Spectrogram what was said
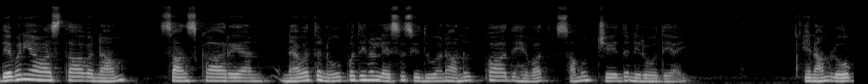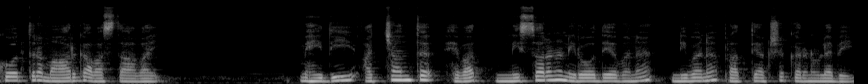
දෙවැනි අවස්ථාව නම් සංස්කාරයන් නැවත නූපදින ලෙස සිදුවන අනුත්පාද හෙවත් සමුච්ඡේද නිරෝධයයි. එනම් ලෝකෝත්තර මාර්ග අවස්ථාවයි. මෙහිදී අච්ඡන්ත හෙවත් නිස්සරණ නිරෝධය වන නිවන ප්‍රත්‍යක්ෂ කරනු ලැබෙයි.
